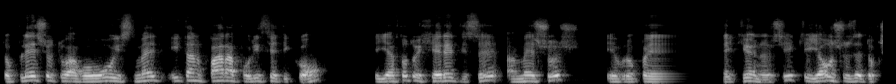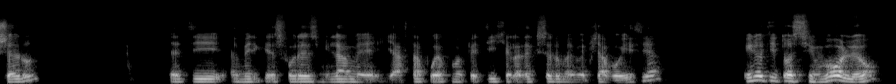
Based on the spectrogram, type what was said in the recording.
το πλαίσιο του αγωγού Ιστμέντ ήταν πάρα πολύ θετικό και γι' αυτό το χαιρέτησε αμέσως η Ευρωπαϊκή Ένωση και για όσους δεν το ξέρουν, γιατί μερικές φορές μιλάμε για αυτά που έχουμε πετύχει αλλά δεν ξέρουμε με ποια βοήθεια, είναι ότι το συμβόλαιο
